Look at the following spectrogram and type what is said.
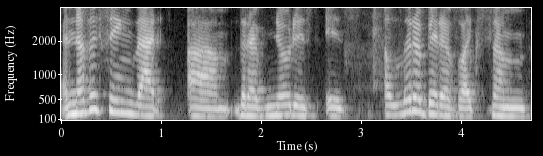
Another thing that um, that I've noticed is a little bit of like some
